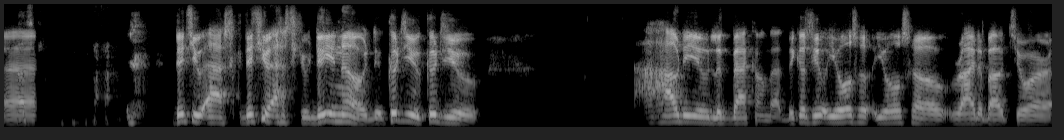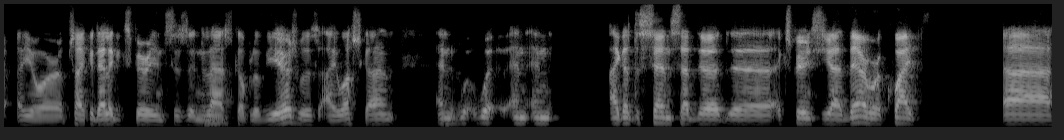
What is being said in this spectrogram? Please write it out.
uh, did you ask? Did you ask? Do you know? Could you? Could you? how do you look back on that? Because you, you also you also write about your your psychedelic experiences in the last mm. couple of years with ayahuasca and and mm. and, and I got the sense that the the experiences you had there were quite uh,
